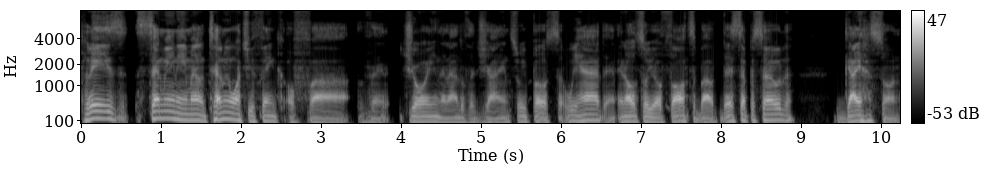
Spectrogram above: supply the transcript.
Please send me an email. Tell me what you think of uh, the Joy in the Land of the Giants reposts that we had and also your thoughts about this episode. Guy Hasson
